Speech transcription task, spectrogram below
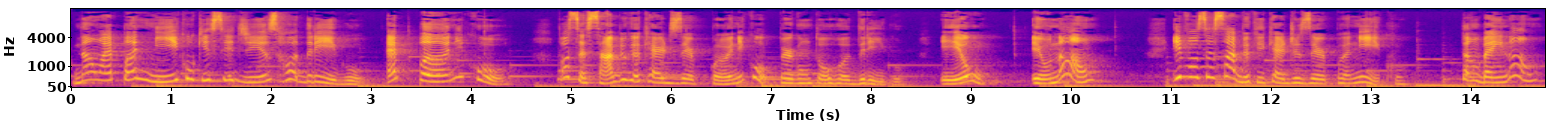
Não é panico que se diz, Rodrigo, é pânico. Você sabe o que quer dizer pânico? perguntou Rodrigo. Eu? Eu não. E você sabe o que quer dizer panico? Também não.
